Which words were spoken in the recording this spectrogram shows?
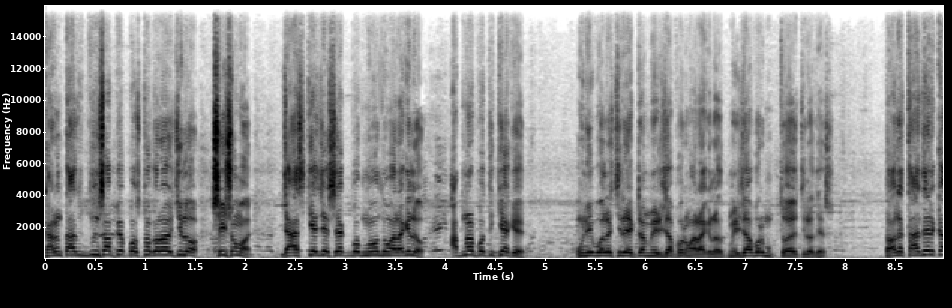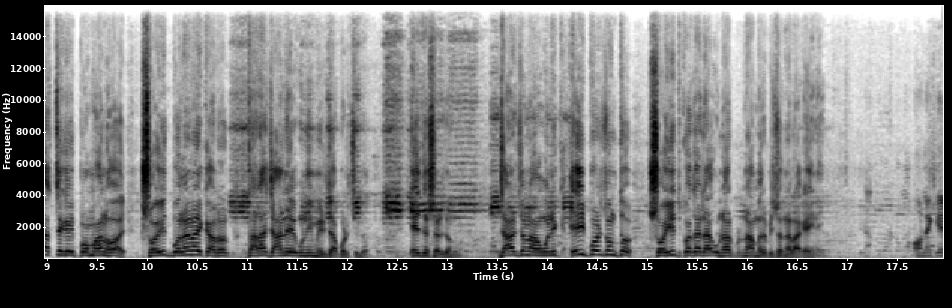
কারণ তাজউদ্দিন সাহেবকে প্রশ্ন করা হয়েছিল সেই সময় যে আজকে যে শেখ বঙ্গবন্ধু মারা গেল, আপনার প্রতিক্রিয়াকে উনি বলেছিলেন, একটা মির্জাপুর মারা গেল, মির্জাপুর মুক্ত হয়েছিল দেশ। তাহলে তাদের কাছ থেকে এই প্রমাণ হয়। শহীদ বলে নাই কারণ তারা জানে উনি মির্জাপুর ছিল এই দেশের জন্য। যার জন্য আওয়ামী লীগ এই পর্যন্ত শহীদ কথাটা উনার নামের পিছনে লাগাই নাই। অনেকে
